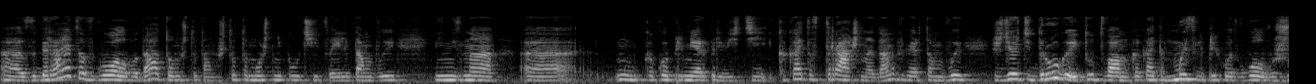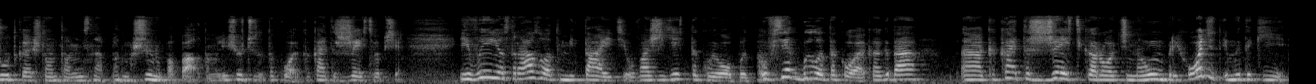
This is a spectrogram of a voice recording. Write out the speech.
забирается в голову, да, о том, что там что-то может не получиться, или там вы, я не знаю, э, ну, какой пример привести, какая-то страшная, да, например, там вы ждете друга, и тут вам какая-то мысль приходит в голову жуткая, что он там, не знаю, под машину попал, там, или еще что-то такое, какая-то жесть вообще. И вы ее сразу отметаете, у вас же есть такой опыт. У всех было такое, когда э, какая-то жесть, короче, на ум приходит, и мы такие,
